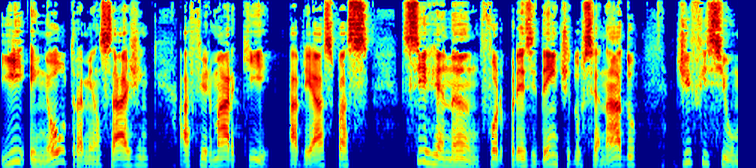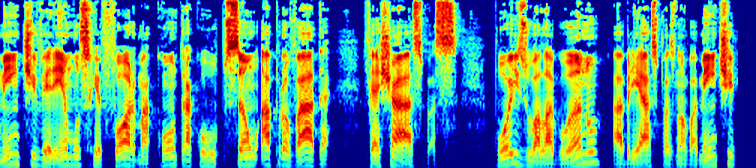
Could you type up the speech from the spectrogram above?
e, em outra mensagem, afirmar que, Aspas, se Renan for presidente do Senado, dificilmente veremos reforma contra a corrupção aprovada. Fecha aspas. Pois o alagoano, abre aspas novamente,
